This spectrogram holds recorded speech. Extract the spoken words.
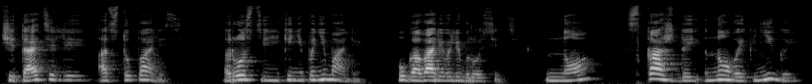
читатели отступались, родственники не понимали, уговаривали бросить. Но с каждой новой книгой,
